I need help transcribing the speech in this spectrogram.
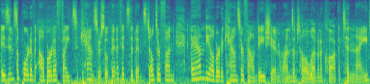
is in support of Alberta Fights Cancer. So it benefits the Ben Stelter Fund and the Alberta Cancer Foundation. Runs until 11 o'clock tonight.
